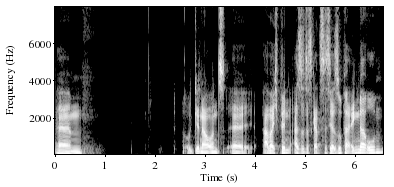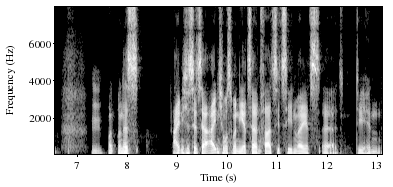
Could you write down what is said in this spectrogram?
Ähm, genau, und äh, aber ich bin, also das Ganze ist ja super eng da oben. Hm. Und, und es eigentlich ist jetzt ja, eigentlich muss man jetzt ja ein Fazit ziehen, weil jetzt äh, die Hin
